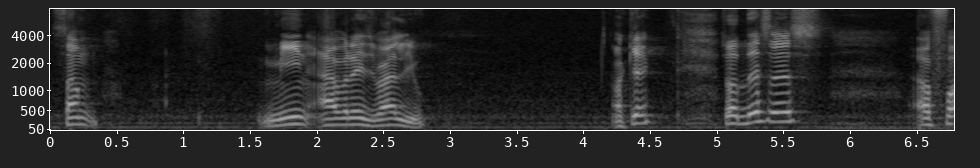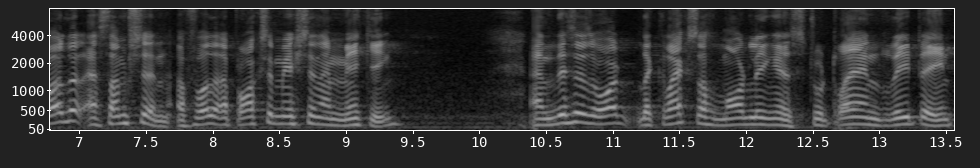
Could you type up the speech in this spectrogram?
some mean average value okay. So this is a further assumption a further approximation I am making and this is what the crux of modeling is to try and retain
